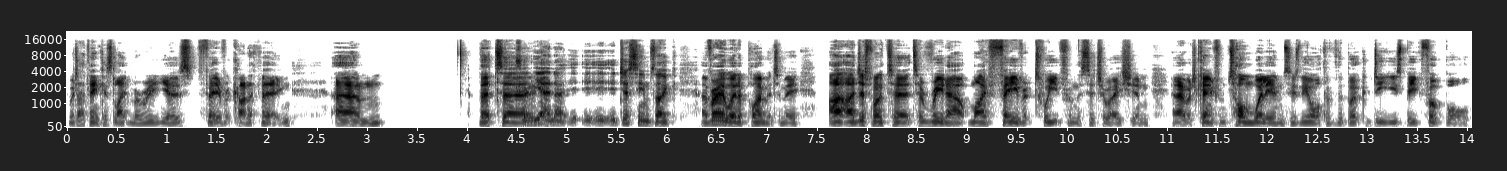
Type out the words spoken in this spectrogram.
which I think is like Mourinho's favorite kind of thing. Um, but uh, So- yeah, no, it, it just seems like a very weird appointment to me. I, I just wanted to, to read out my favourite tweet from the situation, uh, which came from Tom Williams, who's the author of the book Do You Speak Football?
